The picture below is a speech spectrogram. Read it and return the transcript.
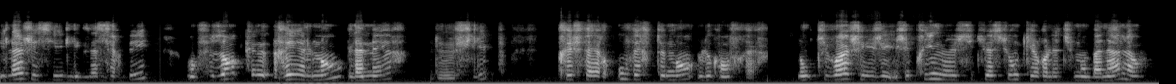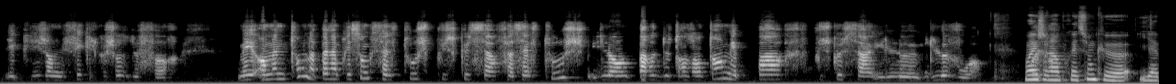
et là j'ai essayé de l'exacerber en faisant que réellement la mère de Philippe préfère ouvertement le grand frère. Donc tu vois, j'ai- pris une situation qui est relativement banale hein, et puis j'en ai fait quelque chose de fort. Mais en même temps, on n'a pas l'impression que ça le touche plus que ça. Enfin, ça le touche, il en parle de temps en temps, mais pas plus que ça. Il le, il le voit. Ouais, j'ai l'impression qu'il y a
